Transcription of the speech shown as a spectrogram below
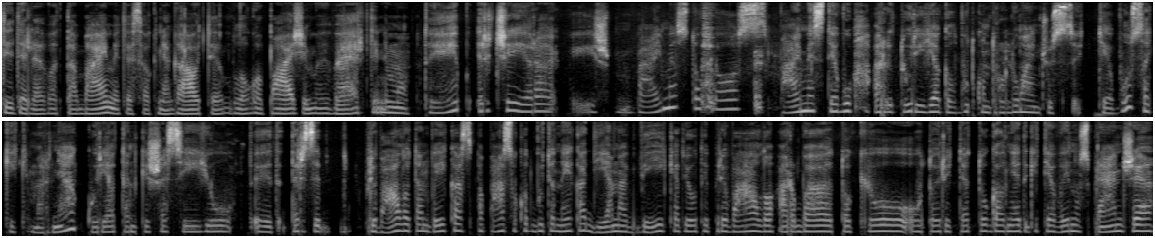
didelė vat ta baimė tiesiog negauti blogo pažymio įvertinimo. Taip, ir čia yra iš baimės tokios, baimės tėvų, ar turi jie galbūt galbūt kontroliuojančius tėvus, sakykime, ar ne, kurie ten kišasi į jų, e, tarsi privalo ten vaikas papasakot būtinai, ką dieną veikia, jau tai privalo, arba tokiu autoritetu gal netgi tėvai nusprendžia,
